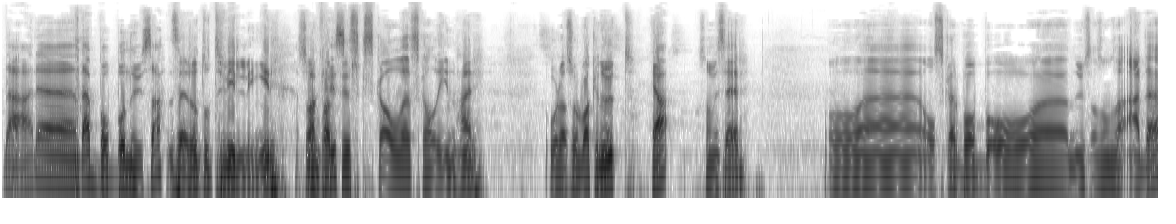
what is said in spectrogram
Det er, eh, det er Bob og Nusa. Det ser ut som to tvillinger som Faktisk. faktisk skal, skal inn her. Ola Solbakken ut, Ja, som vi ser. Og eh, Oscar Bob og eh, Nusa sånn, så er det,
